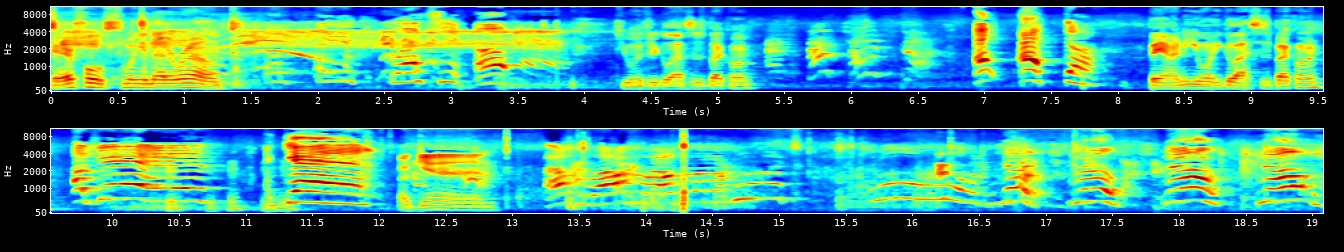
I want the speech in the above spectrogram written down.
Careful swinging that around. Watch it up. Do you want your glasses back on? And that's how it's done. At, at the. Bayani, you want your glasses back on? Again. Mhm, mhm. Again. Again. Do it. No, no, no, no,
